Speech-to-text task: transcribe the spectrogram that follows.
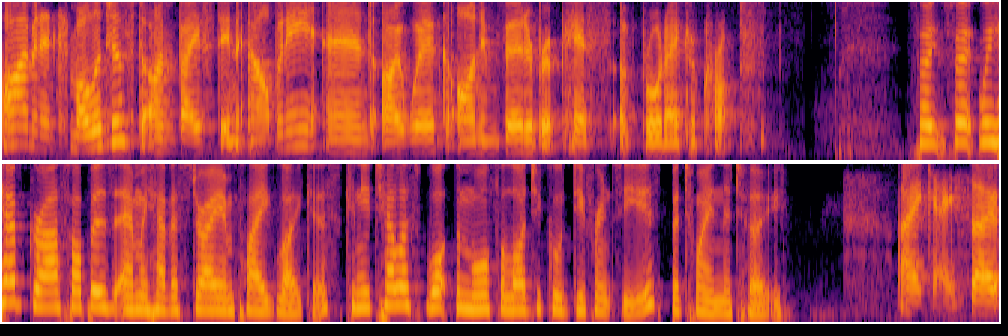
I'm an entomologist. I'm based in Albany and I work on invertebrate pests of broadacre crops. So, Svet, we have grasshoppers and we have Australian plague locust. Can you tell us what the morphological difference is between the two? Okay, so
